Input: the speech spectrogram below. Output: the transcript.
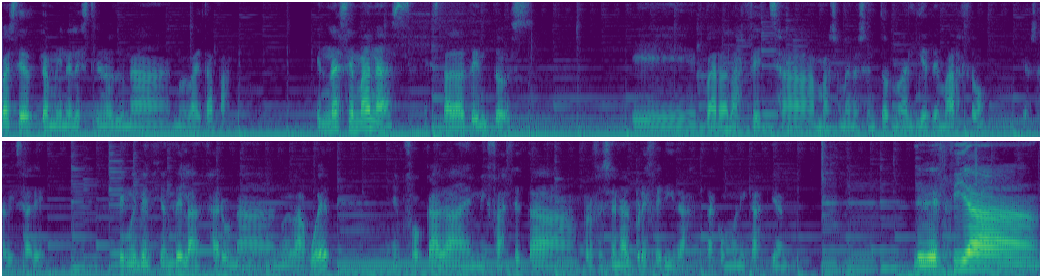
va a ser también el estreno de una nueva etapa. En unas semanas, estad atentos eh, para la fecha más o menos en torno al 10 de marzo, ya os avisaré, tengo intención de lanzar una nueva web enfocada en mi faceta profesional preferida, la comunicación. Le decía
